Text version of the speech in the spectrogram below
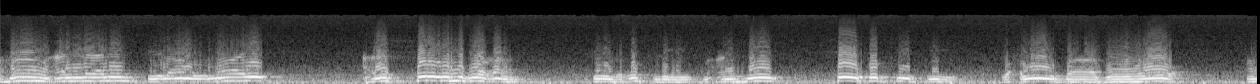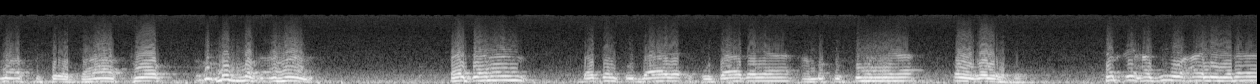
ahaan maxaa lilaali filaan lmaai cala shay mutlaqan. Fi lgusli macnihii shay korkiisii wax luu daadiyo ama askusoo daato mutlaq ahaan badanan badan kudaaya ku daadayaa ama kusumayaa ow gayrahu sharci xagii waxaa la yihaha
